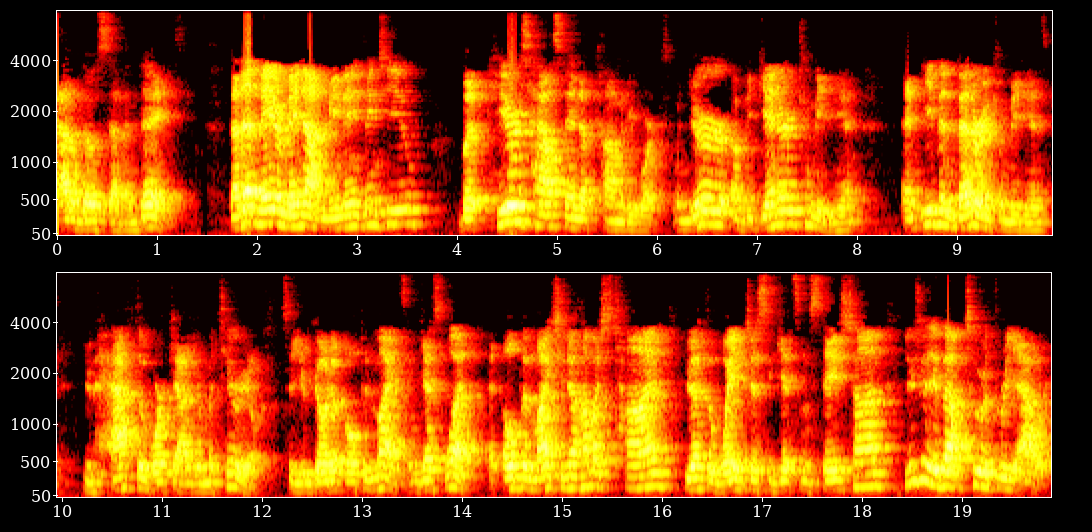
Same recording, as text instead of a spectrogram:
out of those seven days. Now, that may or may not mean anything to you, but here's how stand up comedy works. When you're a beginner comedian, and even veteran comedians, you have to work out your material. So you go to open mics, and guess what? At open mics, you know how much time you have to wait just to get some stage time? Usually about two or three hours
